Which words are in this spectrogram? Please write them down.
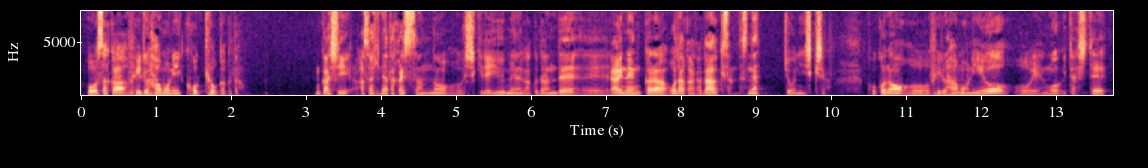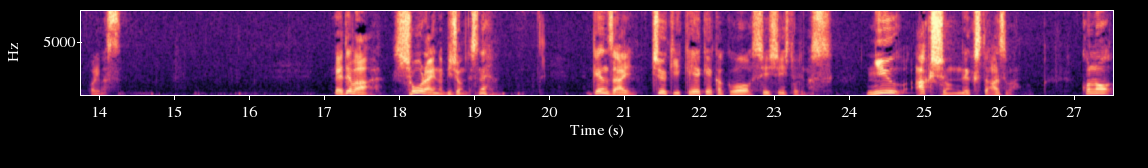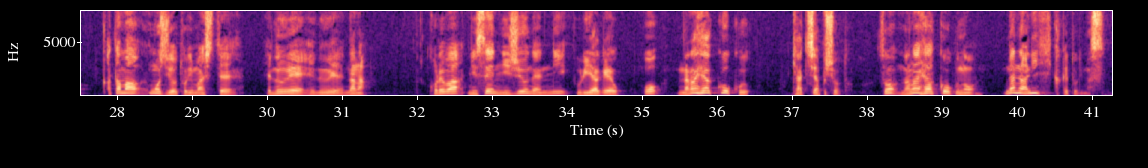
大阪フィルハーモニー交響楽団。昔、朝比奈隆さんの指揮で有名な楽団で、えー、来年から小高忠明さんですね、常任指揮者。ここのフィルハーモニーを応援をいたしております。えー、では、将来のビジョンですね。現在、中期経営計画を推進しております。New Action Next As One。この頭文字を取りまして、NANA7。これは2020年に売上を700億キャッチアップしようと。その700億の7に引っ掛けております。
